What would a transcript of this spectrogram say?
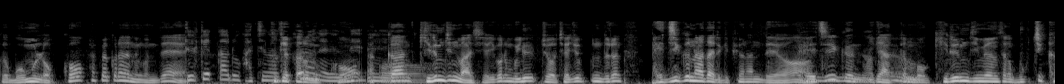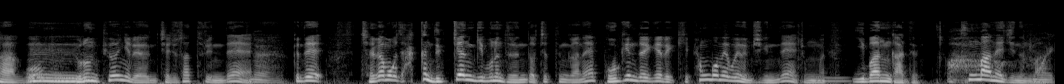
그 몸을 넣고 팔팔 끓여내는 건데 들깨가루 같이 넣어서 들깨가루 넣고 네. 약간 어. 기름진 맛이에요. 이거는 뭐저 제주 분들은 배지근하다 이렇게 표현한대요. 배지근 이게 약간 뭐 기름지면서 묵직하고 음. 이런 표현이래요. 제주 사투리인데 네. 근데 제가 먹어서 약간 느끼한 기분은 드는데 어쨌든 간에 보긴 되게 이렇게 평범해 보이는 음식인데 정말 음. 입안 가득 아, 풍만해지는 맛.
